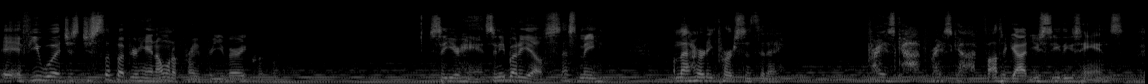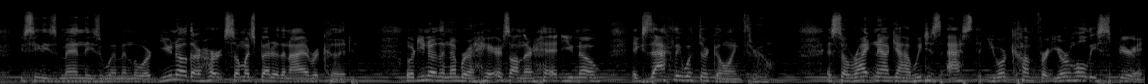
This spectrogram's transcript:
if you would just just slip up your hand. I want to pray for you very quickly. See your hands. Anybody else? That's me. I'm that hurting person today. Praise God, praise God. Father God, you see these hands. You see these men, these women, Lord. You know their hurt so much better than I ever could. Lord, you know the number of hairs on their head. You know exactly what they're going through. And so, right now, God, we just ask that your comfort, your Holy Spirit,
